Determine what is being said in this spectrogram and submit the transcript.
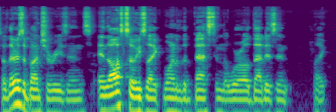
so there's a bunch of reasons, and also he's like one of the best in the world. That isn't like,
